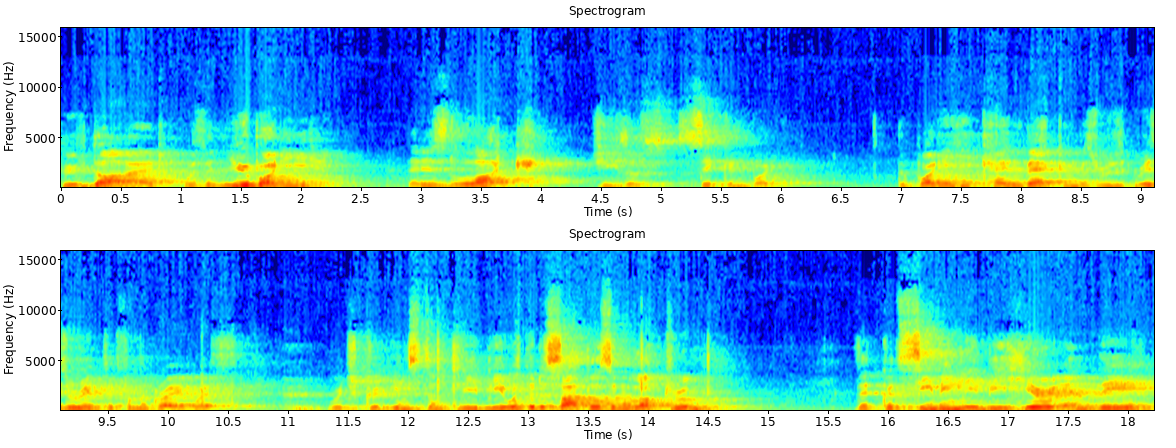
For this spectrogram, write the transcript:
who've died with a new body that is like Jesus' second body. The body he came back and was res- resurrected from the grave with, which could instantly be with the disciples in a locked room, that could seemingly be here and there,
